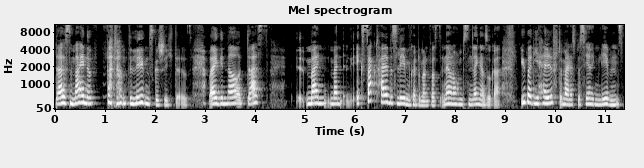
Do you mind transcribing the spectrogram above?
das meine verdammte Lebensgeschichte ist. Weil genau das mein, mein exakt halbes Leben könnte man fast, ne, noch ein bisschen länger sogar. Über die Hälfte meines bisherigen Lebens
